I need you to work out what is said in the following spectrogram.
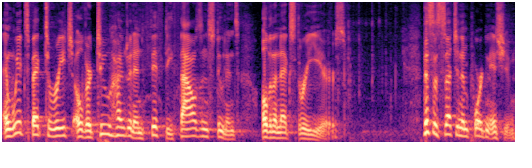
and we expect to reach over 250,000 students over the next three years. This is such an important issue.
